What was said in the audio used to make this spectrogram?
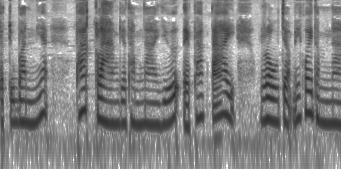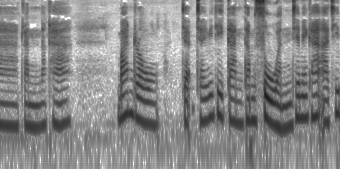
ปัจจุบันเนี่ย ภาคกลางจะทำนาเยอะ แต่ภาคใต้เราจะไม่ค่อยทำนากันนะคะ บ้านเราจะใช้วิธีการทำสวนใช่ไหมคะ อาชีพ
